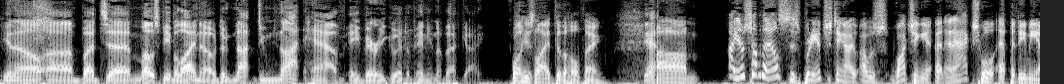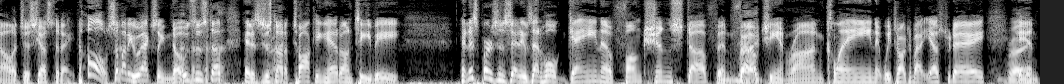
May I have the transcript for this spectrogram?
You know, uh, but uh, most people I know do not do not have a very good opinion of that guy. Well, he's lied to the whole thing. Yeah. Um, I- you know, something else is pretty interesting. I, I was watching an, an actual epidemiologist yesterday. Oh, somebody who actually knows this stuff and is just not a talking head on TV. And this person said it was that whole gain of function stuff and Right. Fauci and Ron Klain that we talked about yesterday Right. and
